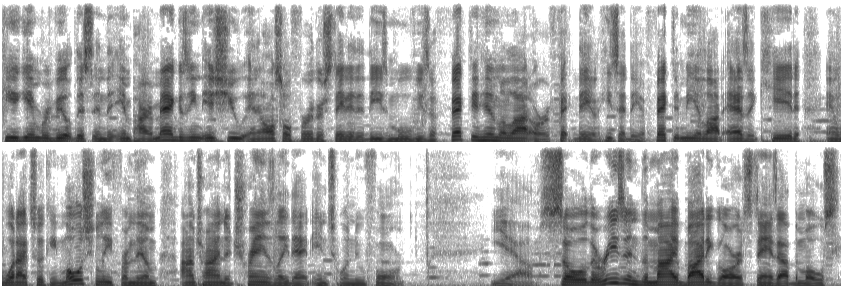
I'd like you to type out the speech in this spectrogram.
He again revealed this in the Empire magazine issue and also further stated that these movies affected him a lot or affect they he said they affected me a lot as a kid and what I took emotionally from them, I'm trying to translate that into a new form. Yeah. So the reason the My Bodyguard stands out the most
